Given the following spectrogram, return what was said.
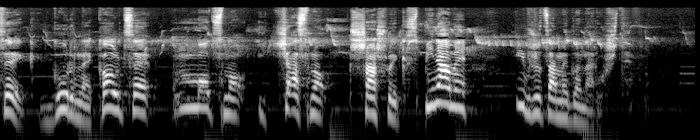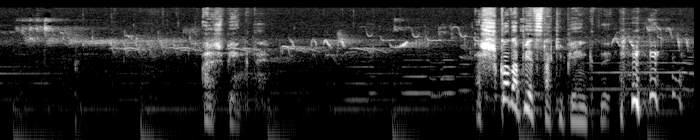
Cyk, górne kolce, mocno i ciasno szaszłyk spinamy i wrzucamy go na ruszty. Ależ piękny. Aż szkoda piec taki piękny.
